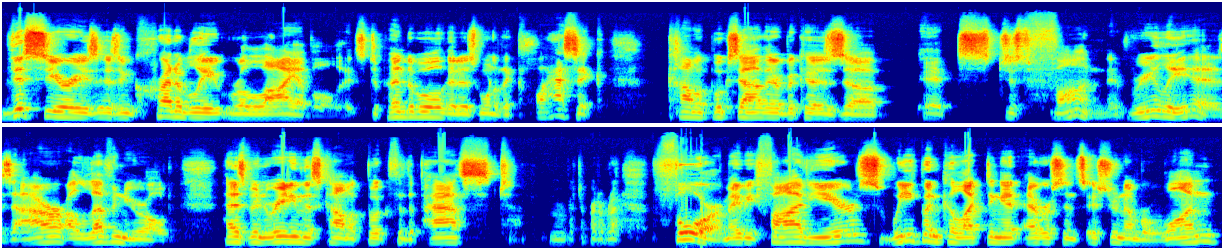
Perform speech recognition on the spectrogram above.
This series is incredibly reliable. It's dependable. It is one of the classic comic books out there because uh, it's just fun. It really is. Our 11 year old has been reading this comic book for the past four, maybe five years. We've been collecting it ever since issue number one.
